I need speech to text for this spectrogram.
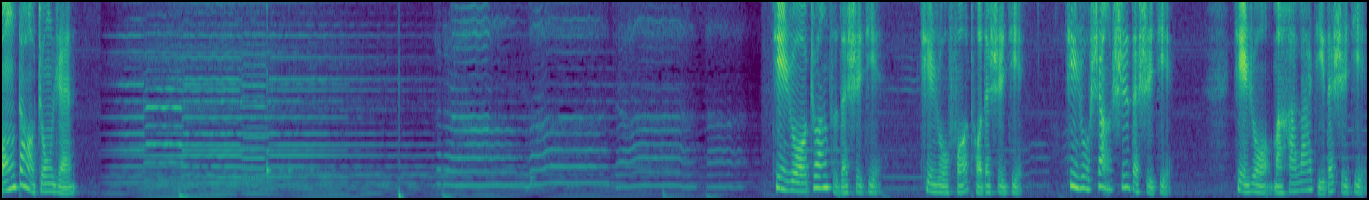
同道中人。进入庄子的世界，进入佛陀的世界，进入上师的世界，进入马哈拉吉的世界，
